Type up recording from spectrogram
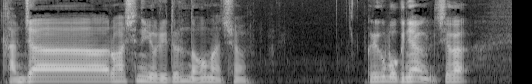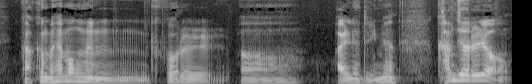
감자로 하시는 요리들은 너무 많죠. 그리고 뭐 그냥 제가 가끔 해먹는 그거를, 어, 알려드리면, 감자를요,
